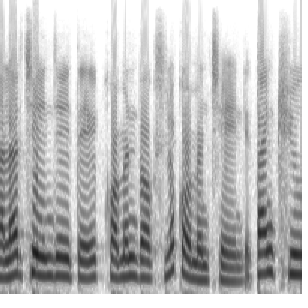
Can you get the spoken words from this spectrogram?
కలర్ చేంజ్ అయితే కామెంట్ బాక్స్లో కామెంట్ చేయండి. Thank you.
